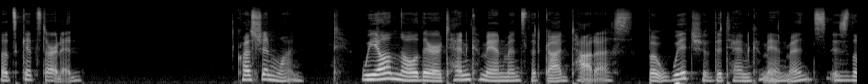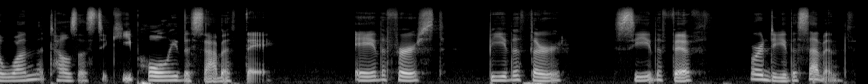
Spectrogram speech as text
Let's get started. Question 1. We all know there are 10 commandments that God taught us, but which of the 10 commandments is the one that tells us to keep holy the Sabbath day? A, the first, B, the third, C, the fifth, or D, the seventh?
